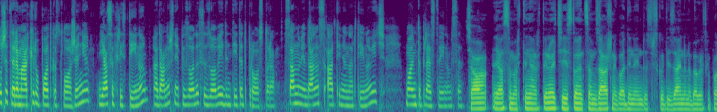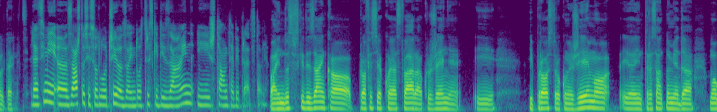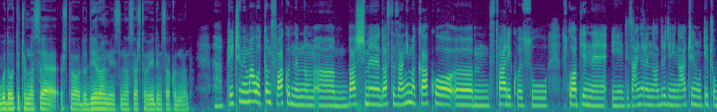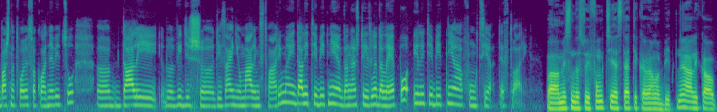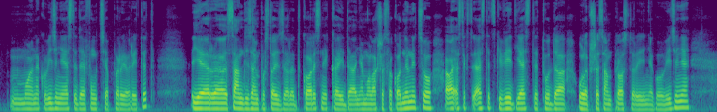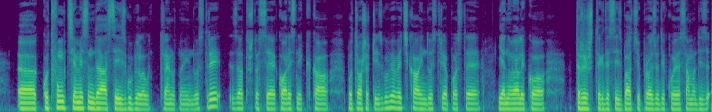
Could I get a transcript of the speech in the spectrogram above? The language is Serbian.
Slušate Remarkeru podcast Loženje. Ja sam Hristina, a današnja epizoda se zove Identitet prostora. Sa mnom je danas Artinjan Artinović. Molim te, predstavi nam se. Ćao, ja sam Artinjan Artinović i student sam završne godine industrijskog dizajna na Beogradskoj politehnici. Reci mi, e, zašto si se odlučio za industrijski dizajn i šta on tebi predstavlja? Pa industrijski dizajn kao profesija koja stvara okruženje i, i prostor u kome živimo, interesantno mi je da mogu da utičem na sve što dodirujem i na sve što vidim svakodnevno. Pričaj mi malo o tom svakodnevnom. Baš me dosta zanima kako stvari koje su sklopljene i dizajnirane na određeni način utiču baš na tvoju svakodnevicu. Da li vidiš dizajn i u malim stvarima i da li ti je bitnije da nešto izgleda lepo ili ti je bitnija funkcija te stvari? Pa mislim da su i funkcije estetika veoma bitne, ali kao moje neko viđenje jeste da je funkcija prioritet, jer e, sam dizajn postoji zarad korisnika i da njemu olakša svakodnevnicu, a estetski vid jeste tu da ulepša sam prostor i njegovo viđenje. E, kod funkcije mislim da se izgubila u trenutnoj industriji, zato što se korisnik kao potrošač izgubio, već kao industrija postaje jedno veliko uh, tržište gde se izbacuju proizvodi koje samo diz, uh,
